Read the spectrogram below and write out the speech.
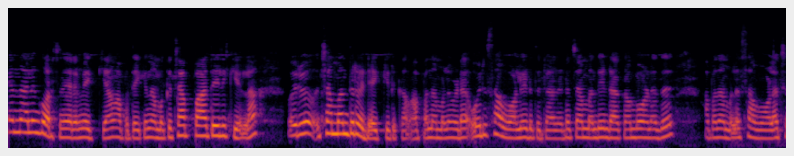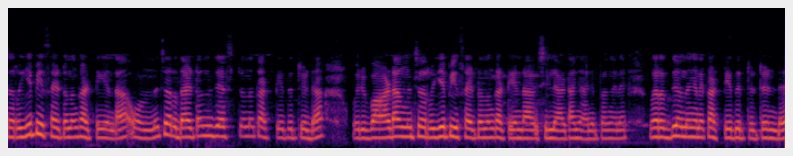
എന്നാലും കുറച്ച് നേരം വെക്കാം. അപ്പോഴത്തേക്കും നമുക്ക് ചപ്പാത്തിയിലേക്കുള്ള ഒരു ചമ്മന്തി റെഡിയാക്കി എടുക്കാം. അപ്പം നമ്മളിവിടെ ഒരു സവോള എടുത്തിട്ടാണ് കേട്ടോ ചമ്മന്തി ഉണ്ടാക്കാൻ പോണത്. അപ്പോൾ നമ്മൾ സവോള ചെറിയ പീസായിട്ടൊന്നും കട്ട് ചെയ്യണ്ട. ഒന്ന് ചെറുതായിട്ടൊന്ന് ജസ്റ്റ് ഒന്ന് കട്ട് ചെയ്തിട്ടിടുക ഒരുപാട് അങ്ങ് ചെറിയ പീസായിട്ടൊന്നും കട്ട് ചെയ്യേണ്ട ആവശ്യമില്ല കേട്ടോ ഞാനിപ്പോൾ ഇങ്ങനെ വെറുതെ ഒന്ന് ഇങ്ങനെ കട്ട് ചെയ്തിട്ടിട്ടുണ്ട്.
